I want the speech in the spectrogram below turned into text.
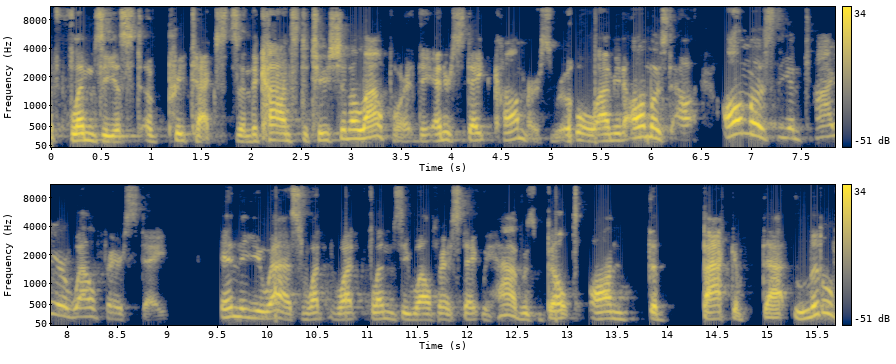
the flimsiest of pretexts and the Constitution allow for it. The interstate commerce rule. I mean, almost almost the entire welfare state in the U.S. What what flimsy welfare state we have was built on the back of that little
